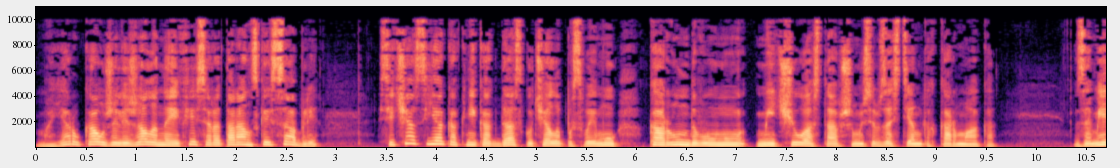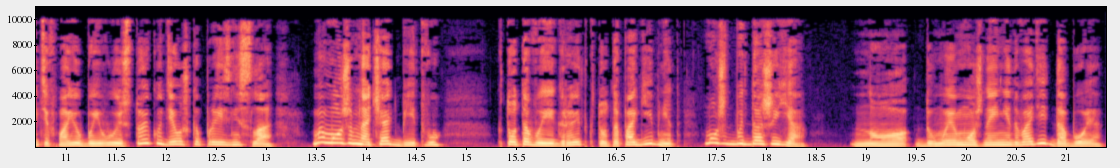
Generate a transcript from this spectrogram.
Моя рука уже лежала на эфесе ротаранской сабли. Сейчас я как никогда скучала по своему корундовому мечу, оставшемуся в застенках Кармака. Заметив мою боевую стойку, девушка произнесла, «Мы можем начать битву. Кто-то выиграет, кто-то погибнет, может быть, даже я. Но, думаю, можно и не доводить до боя.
